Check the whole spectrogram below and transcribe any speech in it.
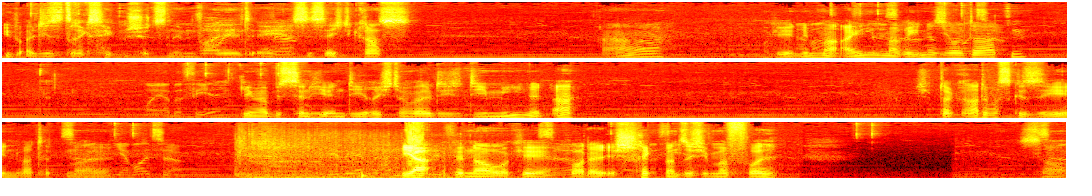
Überall diese Drecksheckenschützen im Wald, ey. Das ist echt krass. Ah, Okay, nimm mal einen Marinesoldaten. Gehen wir ein bisschen hier in die Richtung, weil die, die Minen... Ah! Ich habe da gerade was gesehen. Wartet mal. Ja, genau, okay. Boah, da erschreckt man sich immer voll. So.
